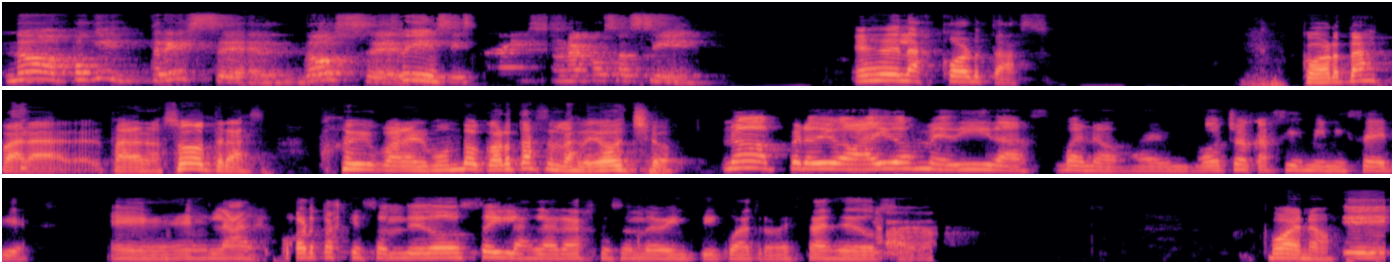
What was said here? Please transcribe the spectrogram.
No, porque 13, 12, Sí. 16, una cosa así. Es de las cortas. Cortas para, para nosotras. Porque para el mundo cortas son las de 8. No, pero digo, hay dos medidas. Bueno, en 8 casi es miniserie. Eh, es las cortas que son de 12 y las largas que son de 24. Esta es de 12. Claro. Bueno, Eh,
